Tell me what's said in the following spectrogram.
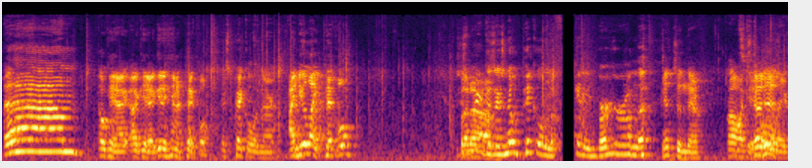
Um. Okay. I, okay. I get a hint of pickle. There's pickle in there. I do like pickle. But But because um, there's no pickle in the fucking burger on the. it's in there. Oh, it's It totally.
